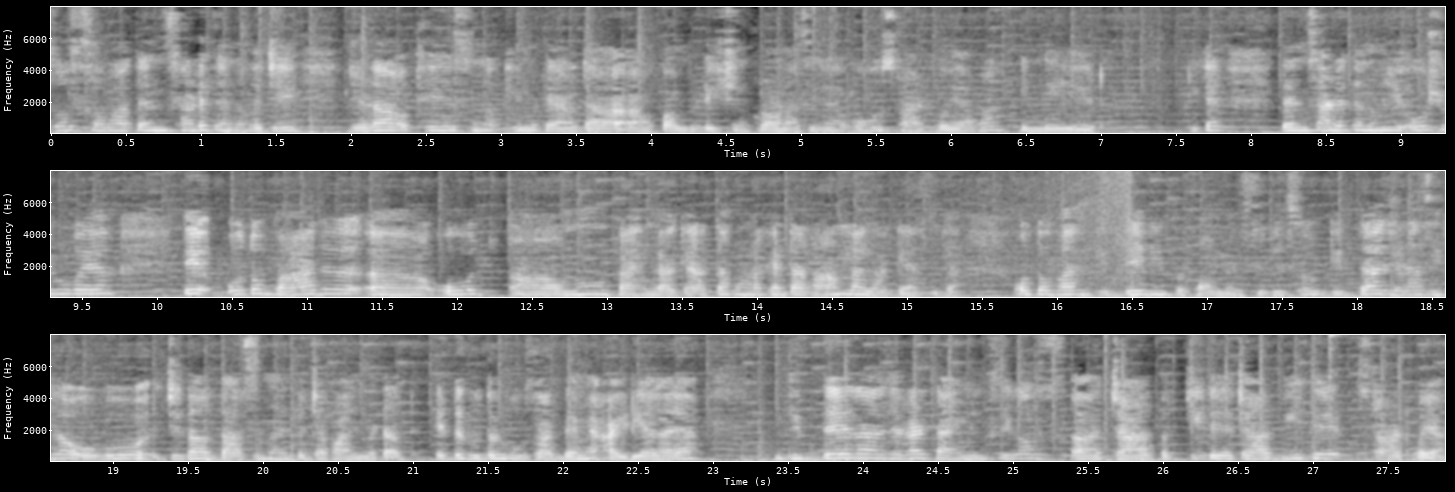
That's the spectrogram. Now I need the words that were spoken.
ਸੋ ਸਵਾ ਤਿੰਨ, ਸਾਢੇ ਤਿੰਨ ਵਜੇ ਜਿਹੜਾ ਉੱਥੇ ਸੁਨੱਖੀ ਮਟਿਆਰ ਦਾ ਕੰਪੀਟੀਸ਼ਨ ਕਰਾਉਣਾ ਸੀਗਾ, ਉਹ ਸਟਾਰਟ ਹੋਇਆ ਵਾ, ਕਿੰਨੀ ਲੇਟ ਠੀਕ ਹੈ? ਤਿੰਨ ਸਾਢੇ ਤਿੰਨ ਵਜੇ ਉਹ ਸ਼ੁਰੂ ਹੋਇਆ ਤੇ ਉਹ ਤੋਂ ਬਾਅਦ ਉਹ ਉਹਨੂੰ ਟਾਈਮ ਲੱਗ ਗਿਆ। ਅੱਧਾ ਪੌਣਾ ਘੰਟਾ ਆਰਾਮ ਨਾਲ ਲੱਗ ਗਿਆ ਸੀਗਾ। ਉਹ ਤੋਂ ਬਾਅਦ ਗਿੱਧੇ ਦੀ ਪਰਫਾਰਮੈਂਸ ਸੀਗੀ। ਸੋ ਗਿੱਧਾ ਜਿਹੜਾ ਸੀਗਾ, ਉਹ ਜਿੱਦਾਂ 10 ਮਿੰਟ ਜਾਂ 5 ਮਿੰਟ ਇੱਧਰ ਉੱਧਰ ਹੋ ਸਕਦੇ ਮੈਂ ਆਈਡੀਆ ਲਾਇਆ। ਗਿੱਧੇ ਦਾ ਜਿਹੜਾ ਟਾਈਮਿੰਗ ਸੀਗਾ, ਉਹ 4:25 ਤੇ ਜਾਂ 4:20 ਤੇ ਸਟਾਰਟ ਹੋਇਆ।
